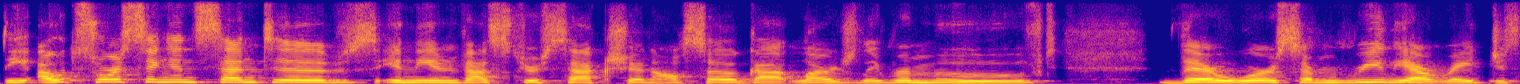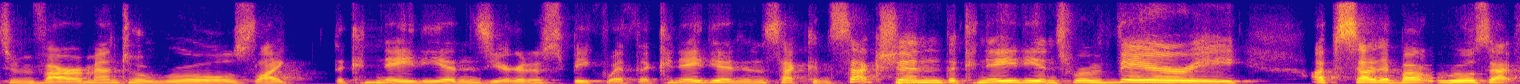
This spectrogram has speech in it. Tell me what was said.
The outsourcing incentives in the investor section also got largely removed there were some really outrageous environmental rules like the canadians you're going to speak with the canadian in the second section the canadians were very upset about rules that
